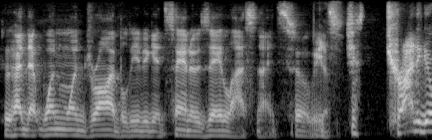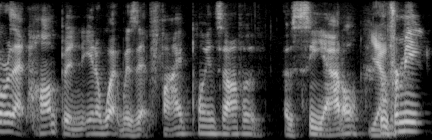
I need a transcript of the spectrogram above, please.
who had that one-one draw, I believe, against San Jose last night. So it's Yes. just trying to get over that hump. And you know what? Was that five points off of, of Seattle? Yeah. For me,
